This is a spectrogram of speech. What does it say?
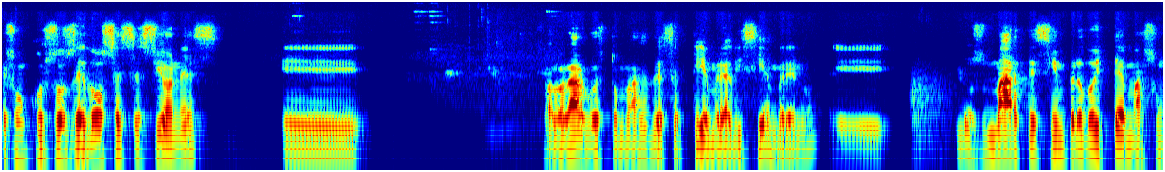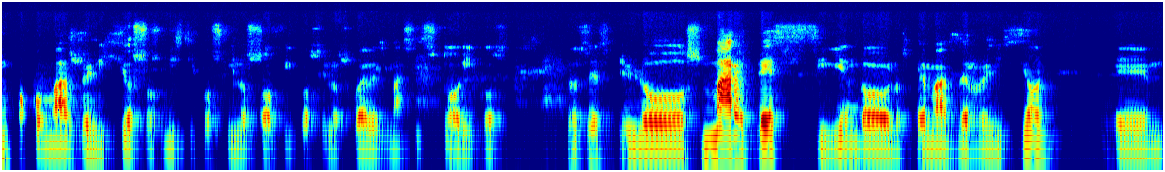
son cursos de 12 sesiones, eh, a lo largo de esto más de septiembre a diciembre. Eh, los martes siempre doy temas un poco más religiosos, místicos, filosóficos y los jueves más históricos. Entonces, los martes, siguiendo los temas de religión, eh,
